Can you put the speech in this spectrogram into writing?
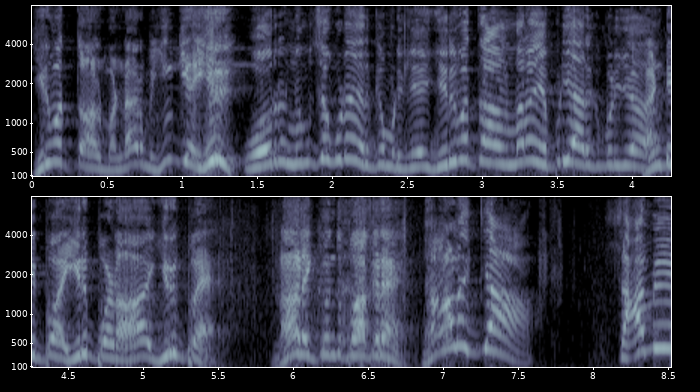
இருபத்தி நாலு மணி நேரம் இங்கே இரு. ஒரு நிமிஷம் கூட இருக்க முடியல இருபத்தி நாலு மணி நேரம் எப்படியா இருக்க முடியும்? கண்டிப்பா இருப்படா இருப்ப. நாளைக்கு வந்து பாக்குறேன். நாளைக்கா? சாமி.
